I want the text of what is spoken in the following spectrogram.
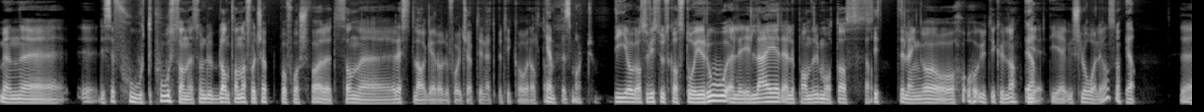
Men eh, eh, disse fotposene som du blant annet får kjøpt på Forsvarets sånne restlager, og du får kjøpt i nettbutikker overalt, da. Kjempesmart. de òg, altså hvis du skal stå i ro eller i leir eller på andre måter Ja. sitte lenge og, og ute i kulda, de, Ja. de er uslåelige, altså. Ja. Det,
